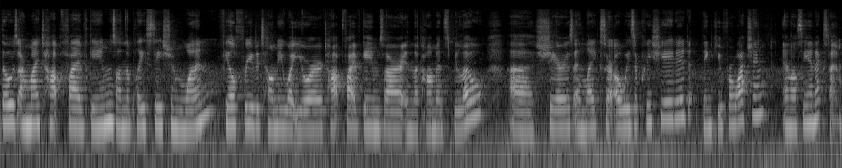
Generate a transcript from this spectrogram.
those are my top five games on the PlayStation 1. Feel free to tell me what your top five games are in the comments below. Uh, shares and likes are always appreciated. Thank you for watching, and I'll see you next time.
